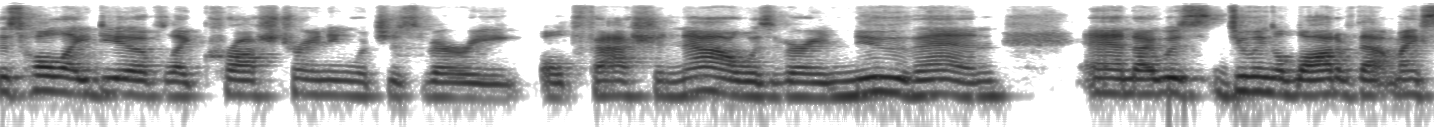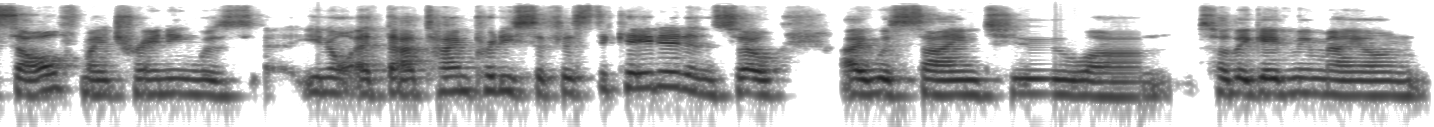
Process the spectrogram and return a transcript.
this whole idea of like cross training, which is very old fashioned now, was very new then. And I was doing a lot of that myself. My training was, you know, at that time pretty sophisticated. And so I was signed to, um, so they gave me my own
